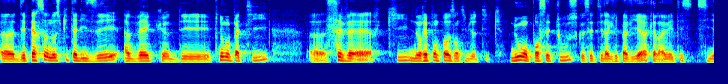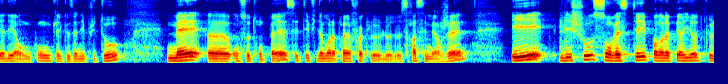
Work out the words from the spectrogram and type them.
des personnes hospitalisées avec des pneumopathies euh, sévères qui ne répondent pas aux antibiotiques. Nous, on pensait tous que c'était la grippe aviaire, qu'elle avait été signalée à Hong Kong quelques années plus tôt, mais euh, on se trompait. C'était finalement la première fois que le, SRAS émergeait. Et les choses sont restées pendant la période que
